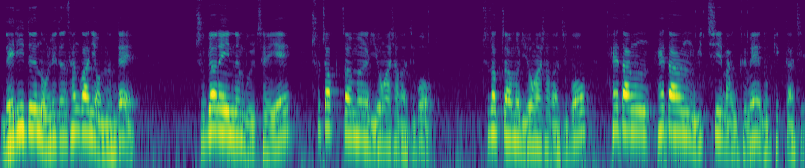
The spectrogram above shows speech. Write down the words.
내리든 올리든 상관이 없는데 주변에 있는 물체의 추적점을 이용하셔가지고 추적점을 이용하셔가지고 해당 해당 위치만큼의 높이까지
